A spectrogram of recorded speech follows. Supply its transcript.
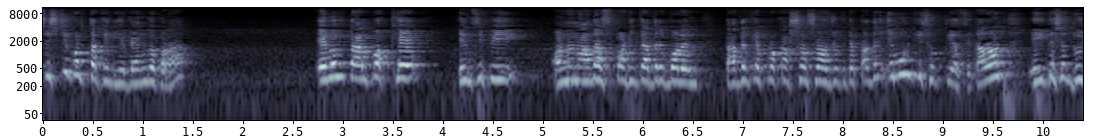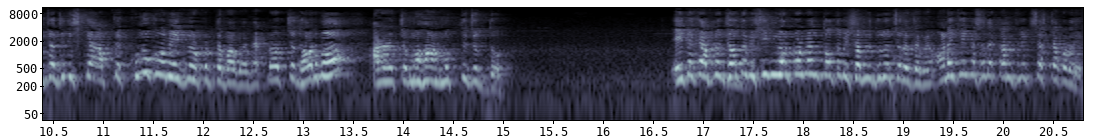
সৃষ্টিকর্তাকে নিয়ে ব্যঙ্গ করা এবং তার পক্ষে এনসিপি, অন্যান্য আদার্স পার্টি যাদের বলেন, তাদেরকে প্রকাশ্য সহযোগিতা, তাদের এমন কি শক্তি আছে? কারণ এই দেশে দুইটা জিনিসকে আপনি কোনো ক্রমে ইগনোর করতে পারবেন একটা হচ্ছে ধর্ম, আর হচ্ছে মহান মুক্তিযুদ্ধ। এইটাকে আপনি যত বেশি ইগনোর করবেন, তত বেশি আপনি দূরে চলে যাবেন। অনেকে এটার সাথে কনফ্লিক্ট চেষ্টা করে।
